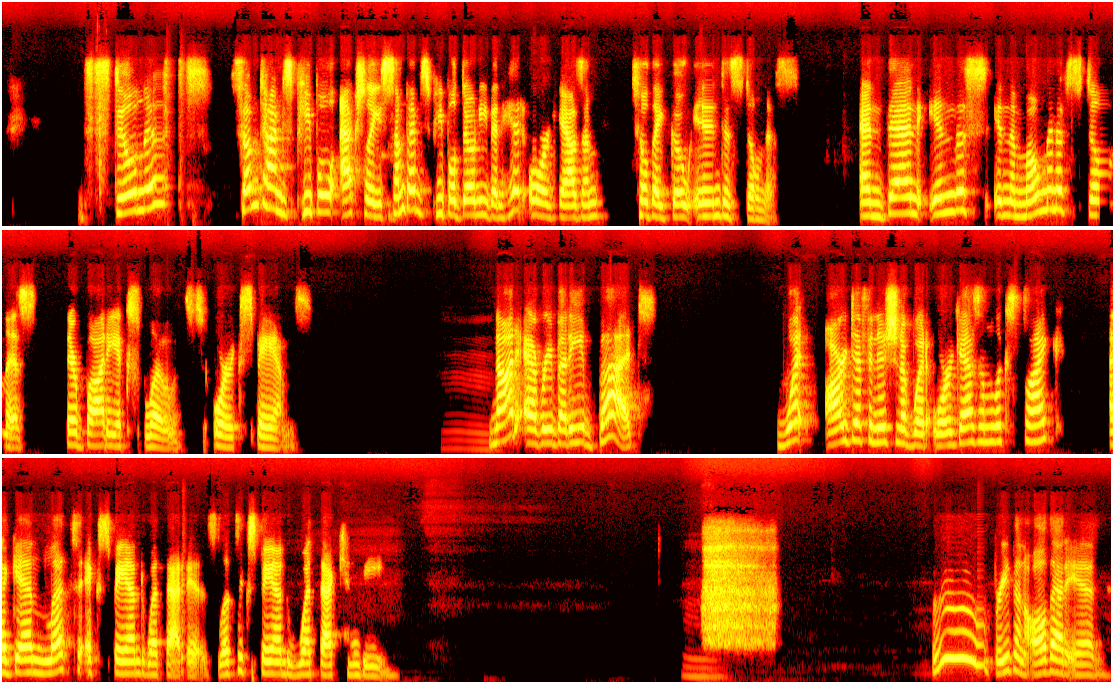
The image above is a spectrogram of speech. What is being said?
Stillness. Sometimes people actually, sometimes people don't even hit orgasm till they go into stillness. And then in this, in the moment of stillness, their body explodes or expands. Mm. Not everybody, but what our definition of what orgasm looks like, again, let's expand what that is. Let's expand what that can be. Mm. Ooh, breathing all that in.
